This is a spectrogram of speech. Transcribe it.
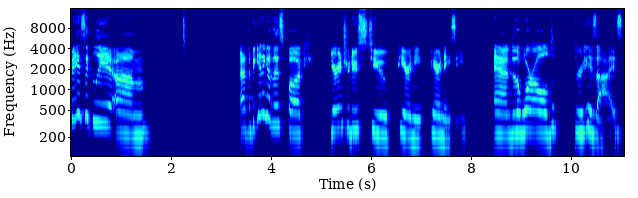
basically, um, at the beginning of this book, you're introduced to Piranesi, Piranesi and the world through his eyes.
